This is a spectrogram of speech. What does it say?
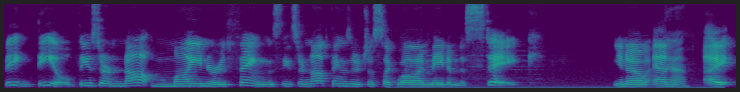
big deal. These are not minor things. These are not things that are just like, well, I made a mistake. You know, and Yeah. I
